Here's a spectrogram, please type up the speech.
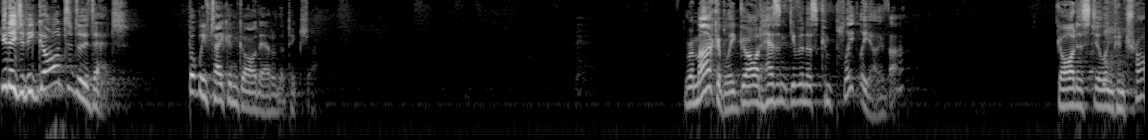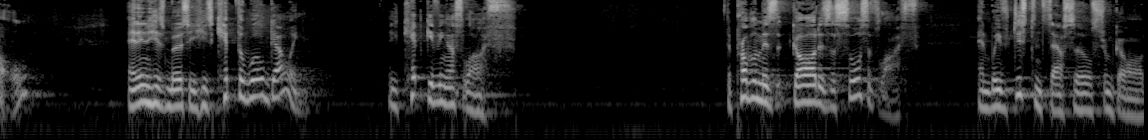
You need to be God to do that. But we've taken God out of the picture. Remarkably, God hasn't given us completely over. God is still in control. And in his mercy, he's kept the world going. He kept giving us life. The problem is that God is the source of life, and we've distanced ourselves from God.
